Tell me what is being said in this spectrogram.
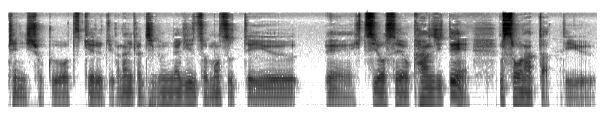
手に職をつけるというか何か自分が技術を持つっていう、えー、必要性を感じてそうなったっていう、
